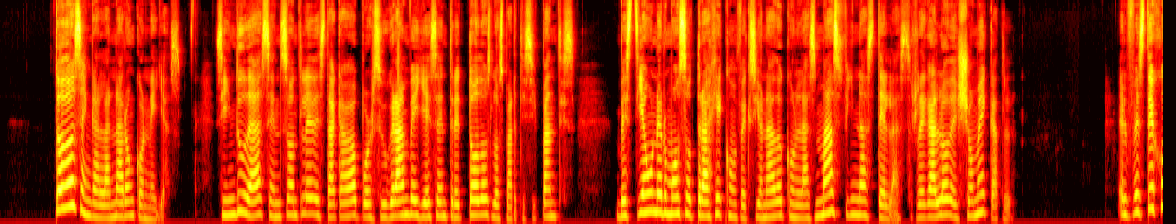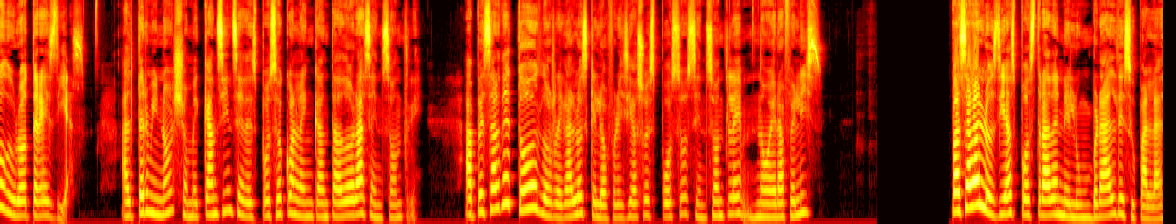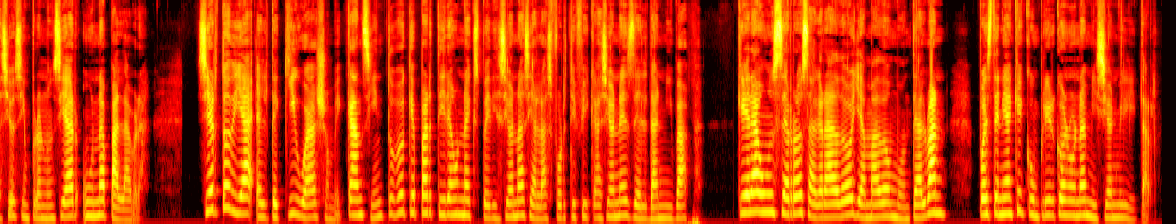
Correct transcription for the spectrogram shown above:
Todos se engalanaron con ellas. Sin duda, Sensontle destacaba por su gran belleza entre todos los participantes. Vestía un hermoso traje confeccionado con las más finas telas, regalo de Xomecatl. El festejo duró tres días. Al término, Xomecantzin se desposó con la encantadora Sensontle. A pesar de todos los regalos que le ofrecía su esposo, Sensontle no era feliz. Pasaba los días postrada en el umbral de su palacio sin pronunciar una palabra. Cierto día el tequiwa Xomecantzin tuvo que partir a una expedición hacia las fortificaciones del Danibab, que era un cerro sagrado llamado Monte Albán, pues tenía que cumplir con una misión militar.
